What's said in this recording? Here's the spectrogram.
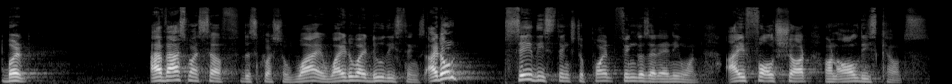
But I've asked myself this question why? Why do I do these things? I don't say these things to point fingers at anyone. I fall short on all these counts.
